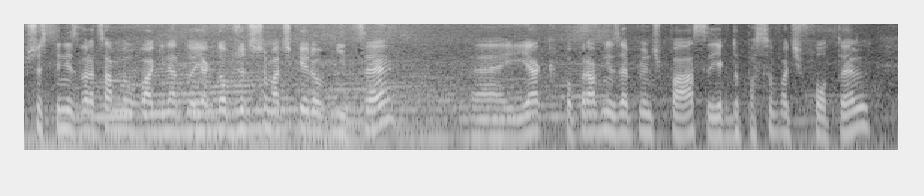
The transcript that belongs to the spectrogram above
wszyscy nie zwracamy uwagi na to, jak dobrze trzymać kierownicę, e, jak poprawnie zapiąć pas, jak dopasować fotel, e,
